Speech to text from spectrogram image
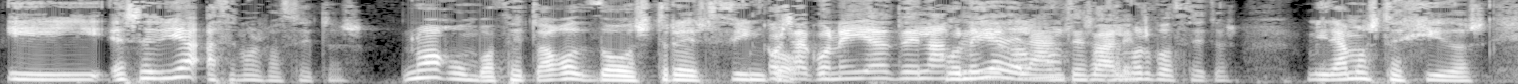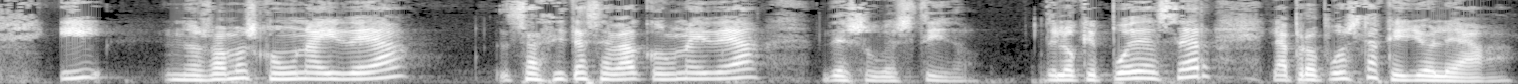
Y ese día hacemos bocetos. No hago un boceto, hago dos, tres, cinco. O sea, con ella delante. Con ella digamos, delante, vale. hacemos bocetos. Miramos tejidos. Y nos vamos con una idea, esa cita se va con una idea de su vestido. De lo que puede ser la propuesta que yo le haga.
